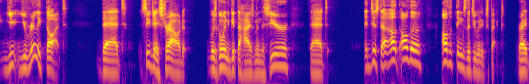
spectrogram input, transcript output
you you really thought that CJ Stroud was going to get the Heisman this year. That it just uh, all, all the all the things that you would expect, right?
